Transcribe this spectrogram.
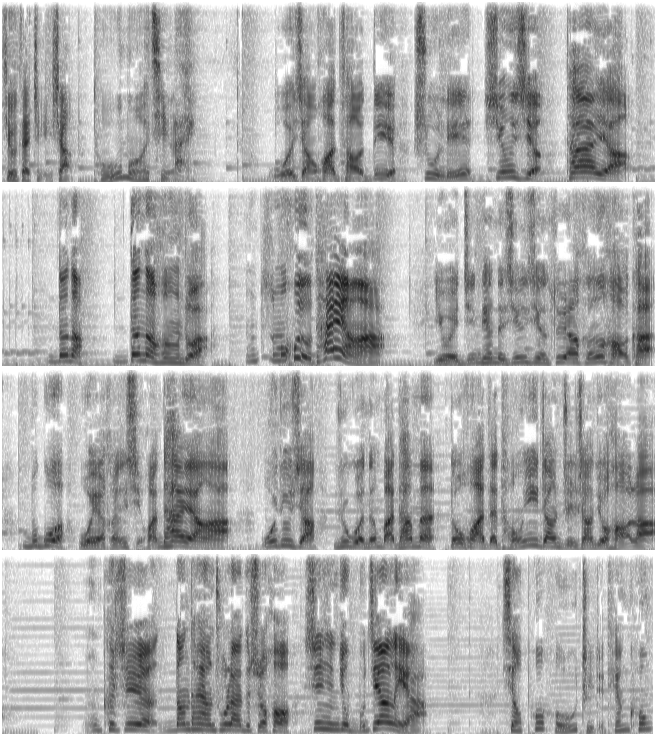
就在纸上涂抹起来。我想画草地、树林、星星、太阳。等等，等等，哼哼猪，怎么会有太阳啊？因为今天的星星虽然很好看，不过我也很喜欢太阳啊！我就想，如果能把它们都画在同一张纸上就好了。可是当太阳出来的时候，星星就不见了呀！小泼猴指着天空：“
